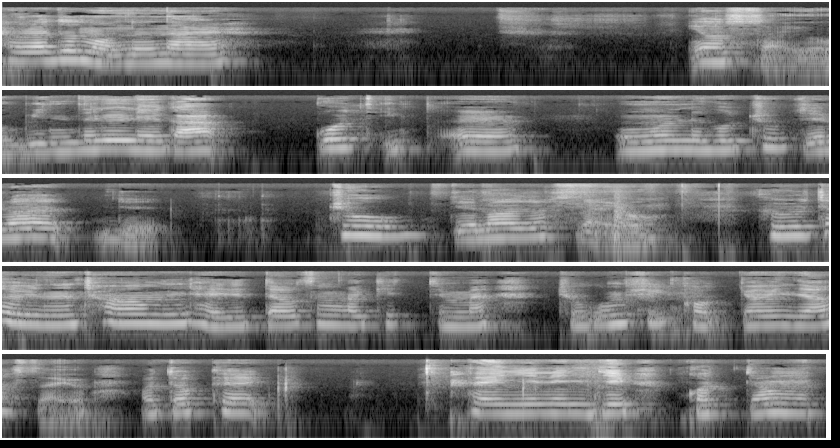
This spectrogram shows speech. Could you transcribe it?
그러던 어느 날이었어요. 민들레가 꽃잎을 오므리고 축 늘어, 축 늘어졌어요. 그루터기는 처음은 잘됐다고 생각했지만 조금씩 걱정이 되었어요. 어떻게 된 일인지 걱정,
